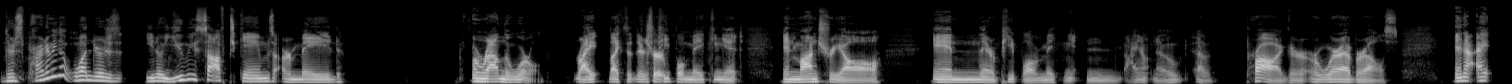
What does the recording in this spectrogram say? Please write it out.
there's part of me that wonders. You know, Ubisoft games are made around the world, right? Like that. There's Sure. people making it in Montreal, and there are people are making it in I don't know uh, Prague or, or wherever else. And I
